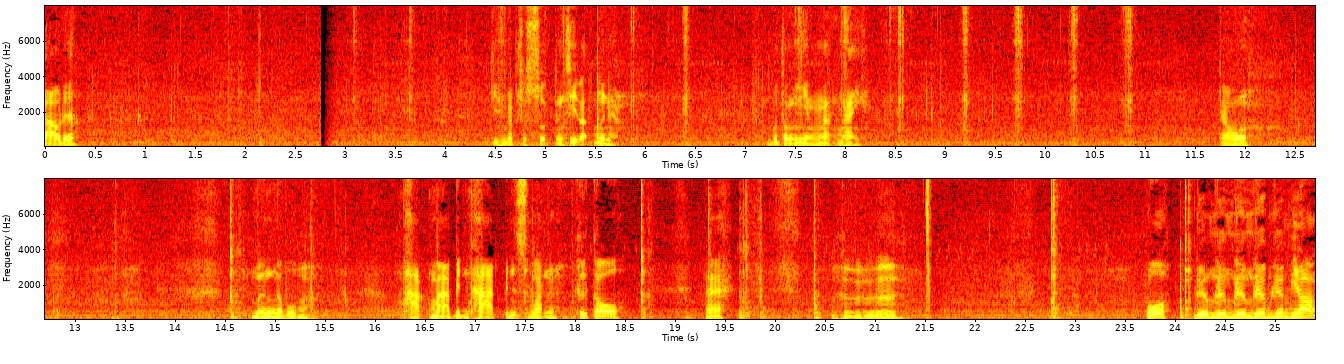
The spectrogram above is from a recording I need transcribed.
ลาวเด้อ กินแบบสดๆจังสิละมือเนี่ยบ่ต้องเอียงมากมายเก๋าเมืองกับผม ผักมาเป็นถาดเป็นสวน คือเกานะหือโอ้ลืมลืมลืมลืมลืมพี่น้อง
